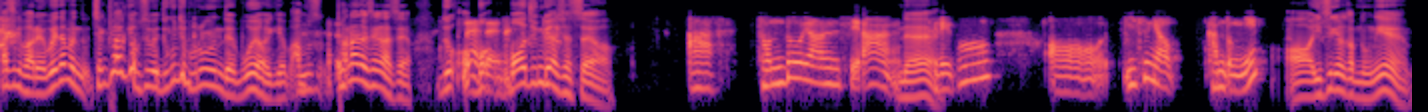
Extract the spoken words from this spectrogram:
하시기 바래요. 왜냐면 창피할 게. 왜 누군지 모르는데 뭐야 이게 아무 편안하게 생각하세요. 누, 어, 뭐, 네, 네, 네. 뭐 준비하셨어요? 아, 전도연 씨랑 네. 그리고 어, 이승엽 감독님. 어, 이승현 감독님.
